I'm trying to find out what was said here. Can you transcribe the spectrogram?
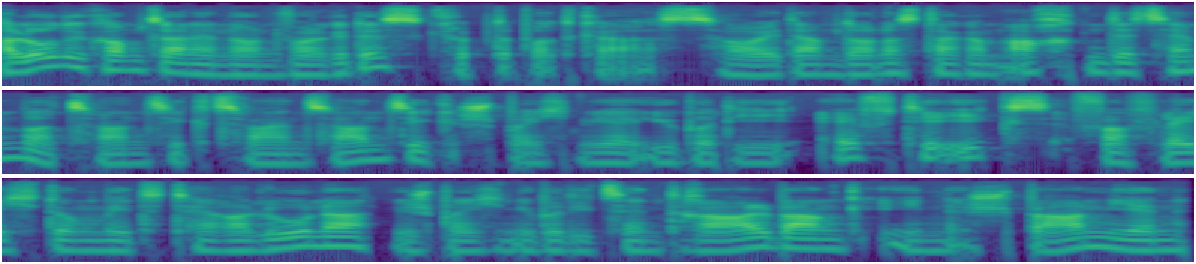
Hallo und willkommen zu einer neuen Folge des Krypto Podcasts. Heute am Donnerstag, am 8. Dezember 2022, sprechen wir über die FTX-Verflechtung mit Terra Luna. Wir sprechen über die Zentralbank in Spanien.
